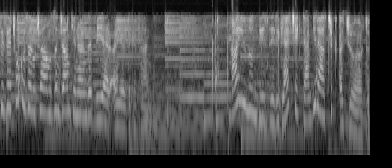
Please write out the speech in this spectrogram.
Size çok özel uçağımızın cam kenarında bir yer ayırdık efendim. Kayu'nun dizleri gerçekten birazcık acıyordu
